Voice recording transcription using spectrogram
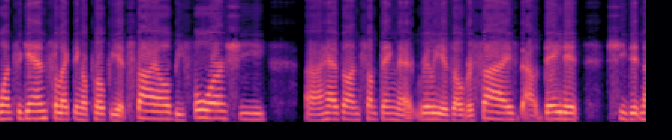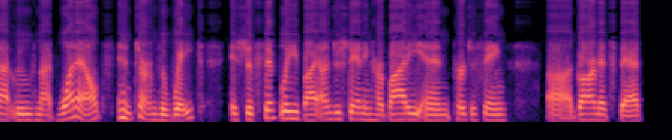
Once again, selecting appropriate style before she uh, has on something that really is oversized, outdated. She did not lose not one ounce in terms of weight. It's just simply by understanding her body and purchasing uh, garments that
